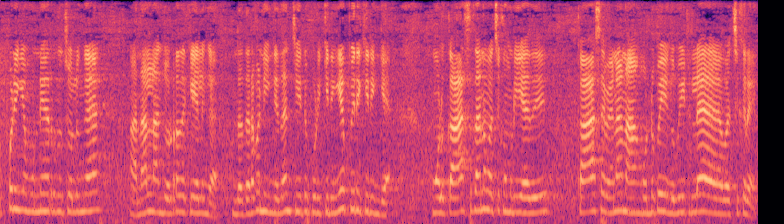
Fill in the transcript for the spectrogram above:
எப்போ நீங்கள் முன்னேறது சொல்லுங்கள் அதனால் நான் சொல்கிறத கேளுங்க. இந்த தடவை நீங்கள் தான் சீட்டு பிடிக்கிறீங்க பிரிக்கிறீங்க. உங்களுக்கு காசு தானே வச்சுக்க முடியாது. காசை வேணால் நான் கொண்டு போய் எங்கள் வீட்டில் வச்சுக்கிறேன்.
